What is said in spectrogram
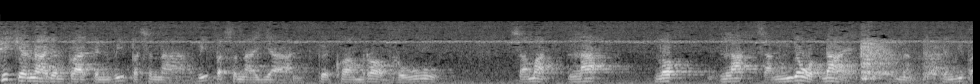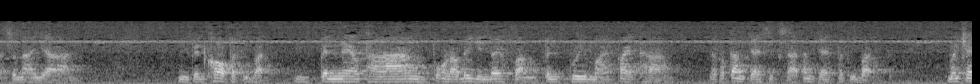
พิจารณาจนกลายเป็นวิปัสนา วิปัสนาญาณเกิดความรอบรู้ สามารถละลดละสังโยชน์ได้นั่นเป็นวิปัสนาญาณ นี่เป็นข้อปฏิบัติเป็นแนวทาง พวกเราได้ยินได้ฟังเป็นกลุยหมายป้ายทาง แล้วก็ตั้งใจศึกษาตั้งใจปฏิบัติ ไม่ใช่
